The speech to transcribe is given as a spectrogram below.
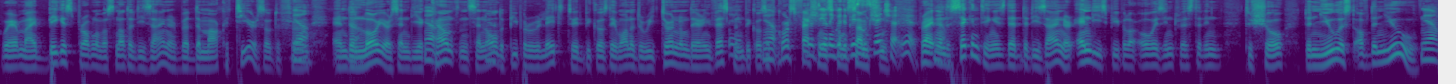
where my biggest problem was not the designer but the marketeers of the firm Yeah. and the Yeah. lawyers and the accountants and all the people related to it because they wanted a return on their investment because of course fashion is dealing with a business consumption. venture. Yeah. Right, and the second thing is that the designer and these people are always interested in to show the newest of the new, yeah,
